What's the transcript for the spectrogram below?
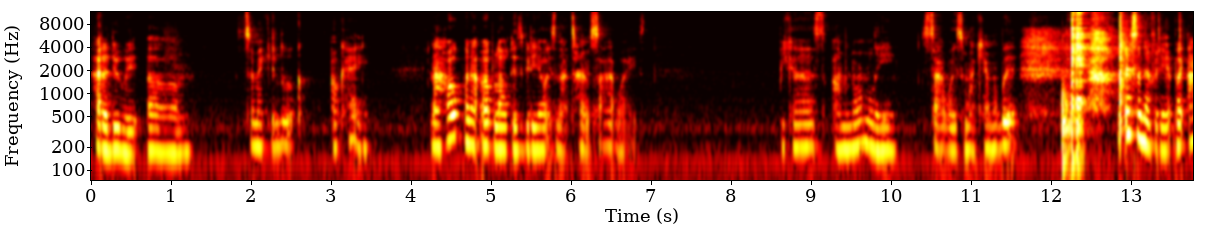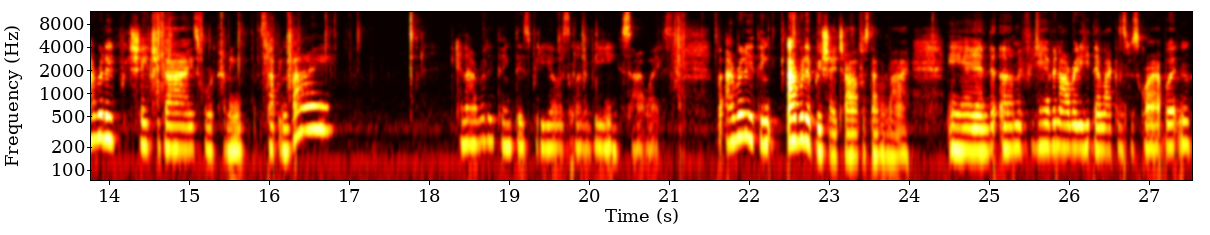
how to do it um, to make it look okay and I hope when I upload this video, it's not turned sideways. Because I'm normally sideways with my camera. But that's enough of that. But I really appreciate you guys for coming, stopping by. And I really think this video is going to be sideways. But I really think, I really appreciate y'all for stopping by. And um, if you haven't already, hit that like and subscribe button.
